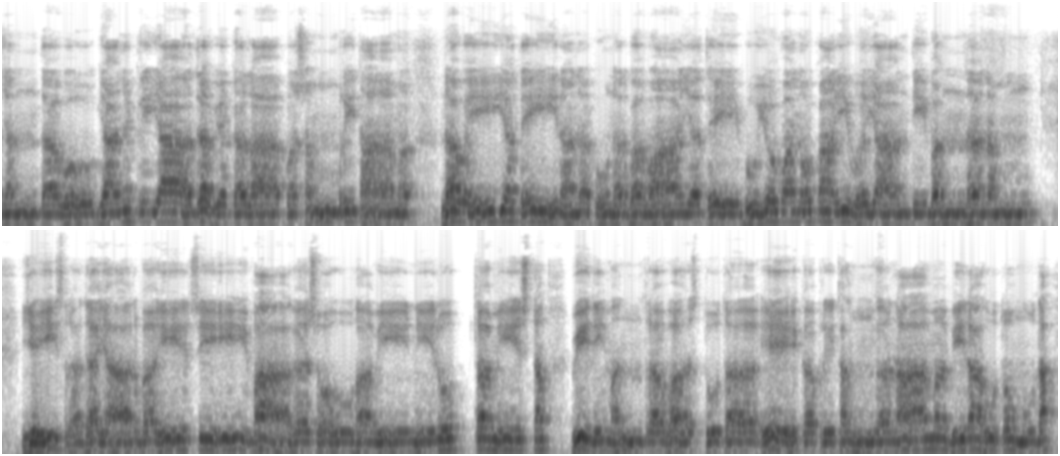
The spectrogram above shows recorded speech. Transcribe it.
जन्तवो ज्ञानक्रिया द्रव्यकलापसंवृताम् न वै यतैरनपुनर्भवायते भूयो वनोका इव यान्ति बन्धनम्। यैः श्रद्धयार्बहिर्षि भागसो हविनिरुक्तमिष्टं विधिमन्त्रवस्तुत एकपृथङ्गनामभिराहुतो मुदा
